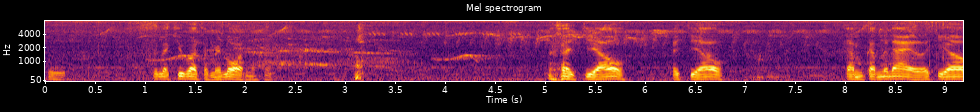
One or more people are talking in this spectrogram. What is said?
คือตอนแรกคิดว่าจะไม่รอดนะครับอะไรเจียวไข่เจียว จำกันไม่ได้เหรอเจียว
